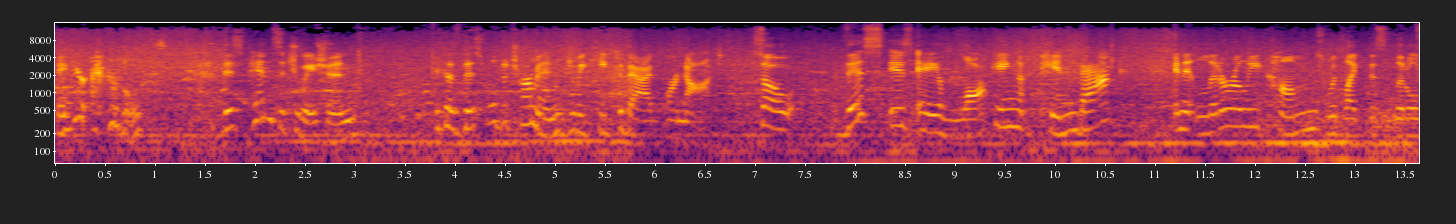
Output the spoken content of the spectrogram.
figure out this pin situation because this will determine do we keep the bag or not. So this is a locking pin back and it literally comes with like this little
